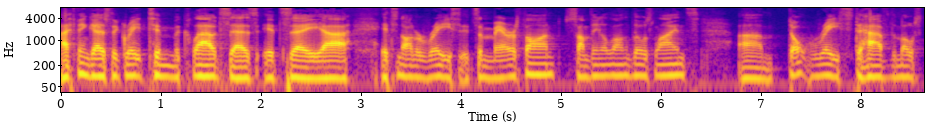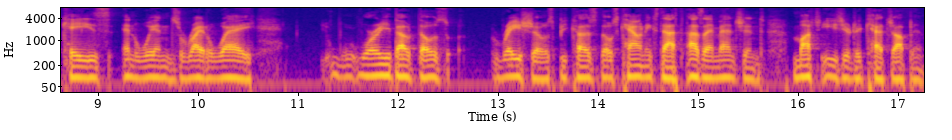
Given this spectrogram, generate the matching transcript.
I think as the great Tim McLeod says it's a uh, it's not a race it's a marathon something along those lines. Um, don't race to have the most Ks and wins right away. Worry about those ratios because those counting stats as I mentioned much easier to catch up in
